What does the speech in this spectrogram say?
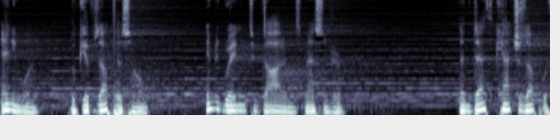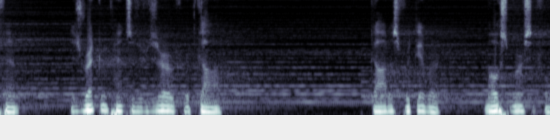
Anyone who gives up his home immigrating to God and His messenger. Then death catches up with him. His recompense is reserved with God. God is forgiver, most merciful.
